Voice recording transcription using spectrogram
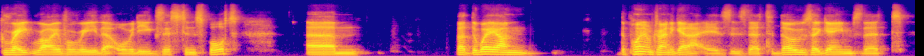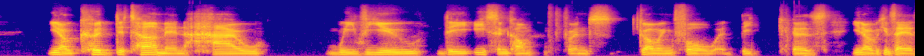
great rivalry that already exists in sport um but the way i'm the point i'm trying to get at is is that those are games that you know could determine how we view the eastern conference going forward because you know we can say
